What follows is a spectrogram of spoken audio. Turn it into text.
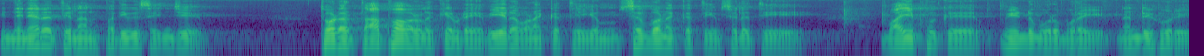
இந்த நேரத்தில் நான் பதிவு செஞ்சு தோழர் தாப்பா அவர்களுக்கு என்னுடைய வீர வணக்கத்தையும் செவ்வணக்கத்தையும் செலுத்தி வாய்ப்புக்கு மீண்டும் ஒரு முறை நன்றி கூறி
